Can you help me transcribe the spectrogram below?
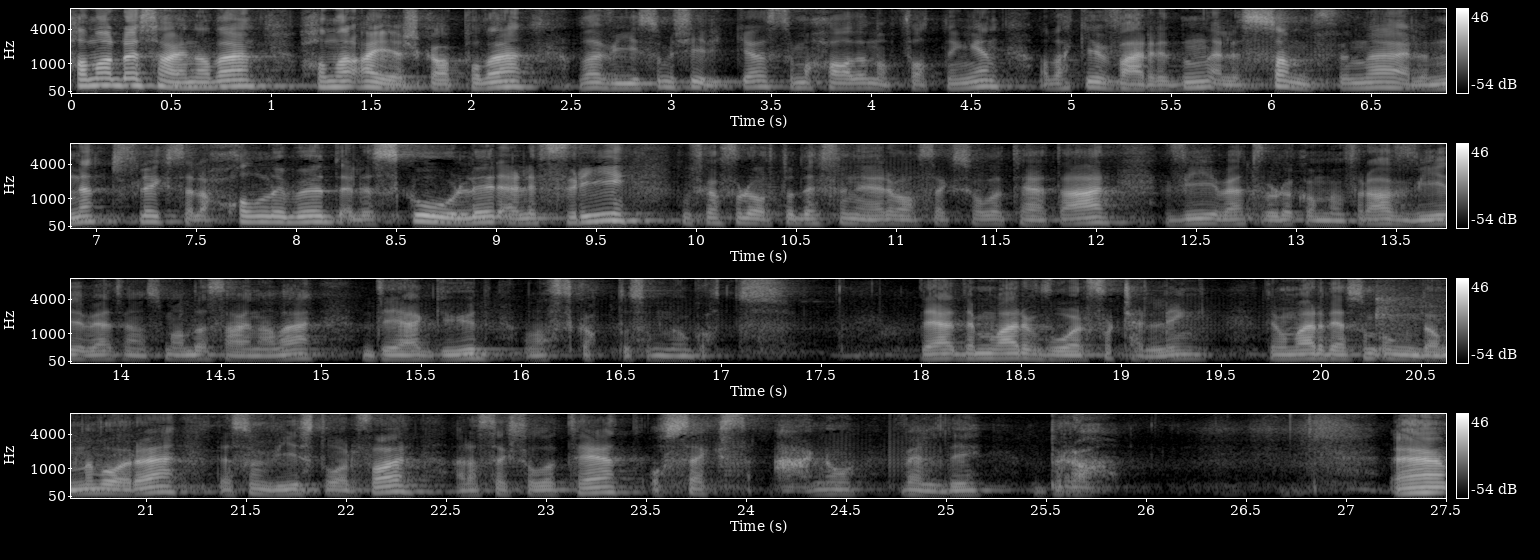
Han har designa det, han har eierskap på det. Og det er vi som kirke som må ha den oppfatningen at det er ikke verden eller samfunnet eller Netflix eller Hollywood eller skoler eller FRI som skal få lov til å definere hva seksualitet er. Vi vet hvor det kommer fra, vi vet hvem som har designa det. Det er Gud, han har skapt det som noe godt. Det, det må være vår fortelling. Det må være det som ungdommene våre, det som vi står for, er at seksualitet og sex er noe veldig bra. Eh,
